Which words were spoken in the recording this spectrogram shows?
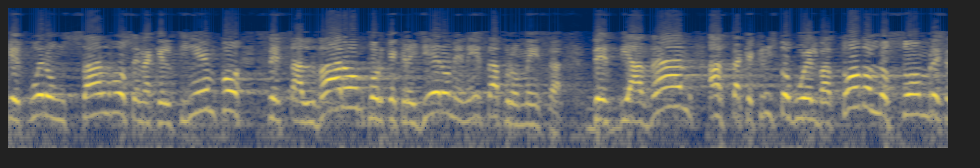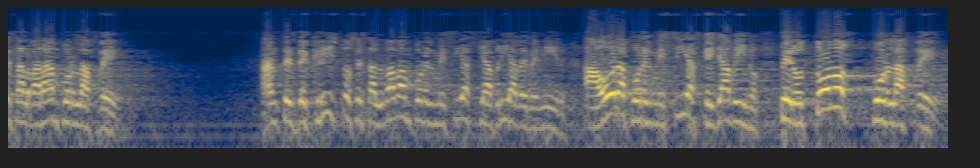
que fueron salvos en aquel tiempo se salvaron porque creyeron en esa promesa. Desde Adán hasta que Cristo vuelva, todos los hombres se salvarán por la fe. Antes de Cristo se salvaban por el Mesías que habría de venir, ahora por el Mesías que ya vino, pero todos por la fe.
